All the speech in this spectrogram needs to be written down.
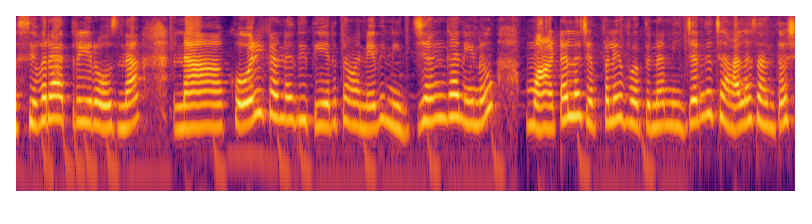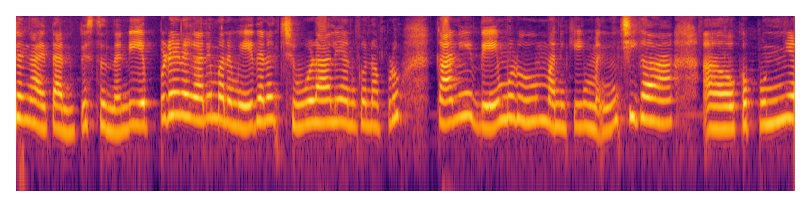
శివరాత్రి రోజున నా కోరిక అనేది తీరతం అనేది నిజంగా నేను మాటల్లో చెప్పలేకపోతున్నాను నిజంగా చాలా సంతోషంగా అయితే అనిపిస్తుందండి. ఎప్పుడైనా కానీ మనం ఏదైనా చూడాలి అనుకున్నప్పుడు కానీ దేవుడు మనకి మంచిగా ఒక పుణ్య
